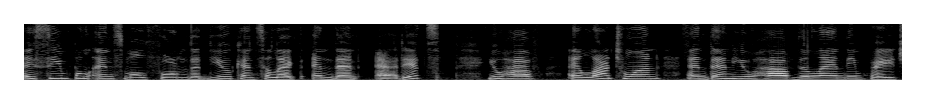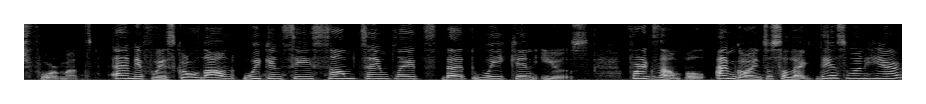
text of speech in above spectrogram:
a simple and small form that you can select and then edit. You have a large one, and then you have the landing page format. And if we scroll down, we can see some templates that we can use. For example, I'm going to select this one here.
